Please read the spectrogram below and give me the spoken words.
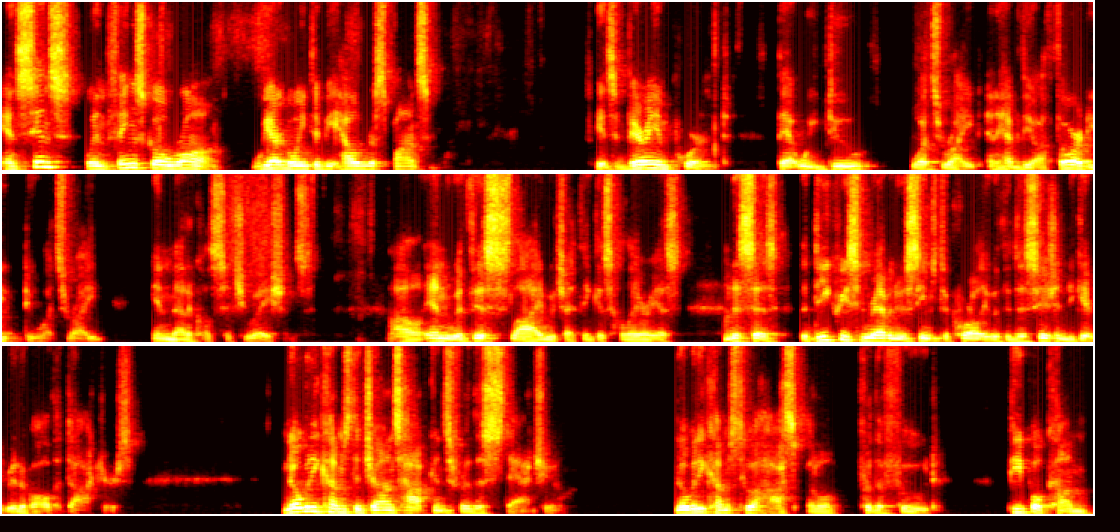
And since when things go wrong, we are going to be held responsible, it's very important that we do what's right and have the authority to do what's right in medical situations. I'll end with this slide, which I think is hilarious. This says the decrease in revenue seems to correlate with the decision to get rid of all the doctors. Nobody comes to Johns Hopkins for the statue. Nobody comes to a hospital for the food. People come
